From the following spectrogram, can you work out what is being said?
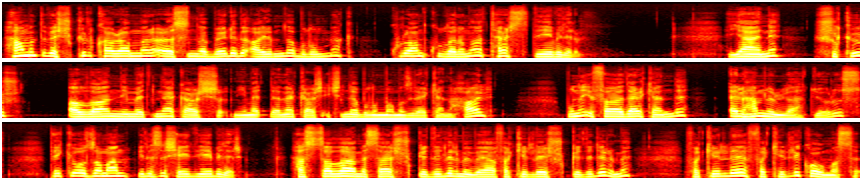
Hamd ve şükür kavramları arasında böyle bir ayrımda bulunmak Kur'an kullanımına ters diyebilirim. Yani şükür Allah'ın nimetine karşı, nimetlerine karşı içinde bulunmamız gereken hal. Bunu ifade ederken de elhamdülillah diyoruz. Peki o zaman birisi şey diyebilir. Hastalığa mesela şükredilir mi veya fakirliğe şükredilir mi? Fakirliğe fakirlik olması,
